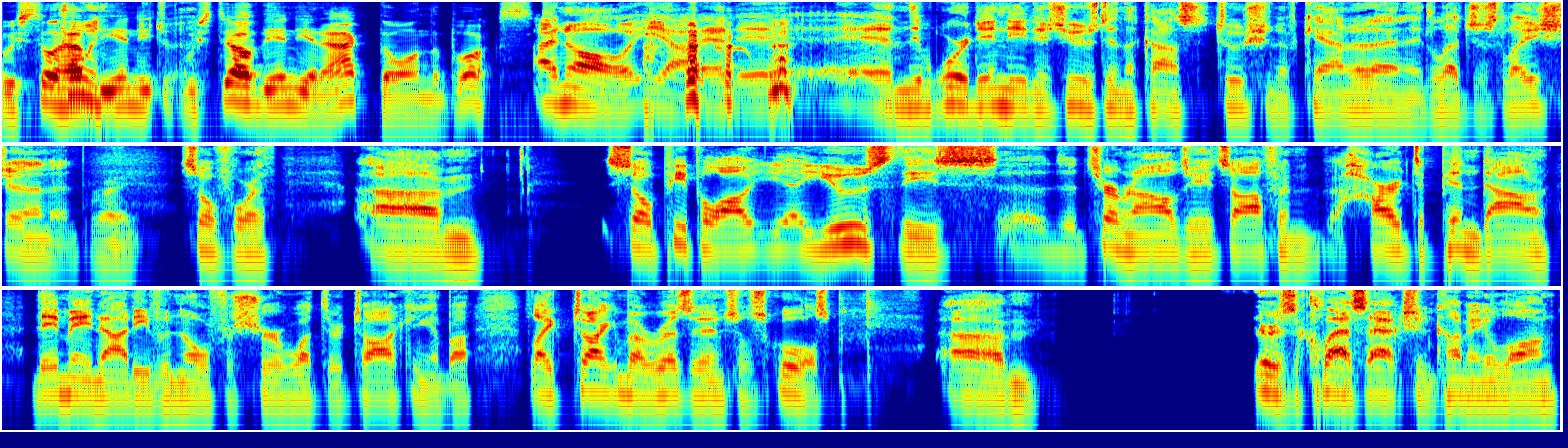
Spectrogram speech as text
we still have the Indian, we still have the Indian Act though on the books. I know, yeah, and, and, the word Indian is used in the Constitution of Canada and in legislation and right. so forth. Um, so people all use these uh, the terminology. It's often hard to pin down. They may not even know for sure what they're talking about. Like talking about residential schools. Um, there's a class action coming along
